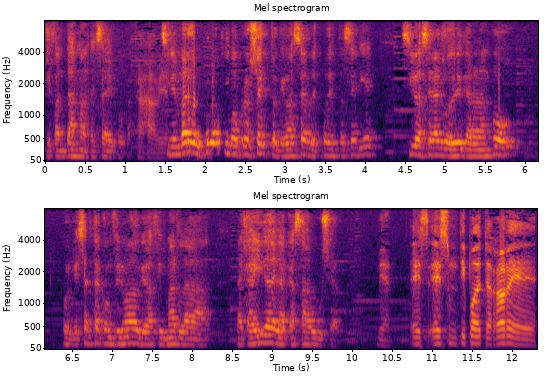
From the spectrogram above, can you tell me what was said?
de, fantasmas de esa época. Sin embargo, el próximo proyecto que va a hacer después de esta serie sí va a ser algo de Edgar Allan Poe, porque ya está confirmado que va a filmar la, la caída de la casa Usher. Bien, es, es un tipo de terror eh,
